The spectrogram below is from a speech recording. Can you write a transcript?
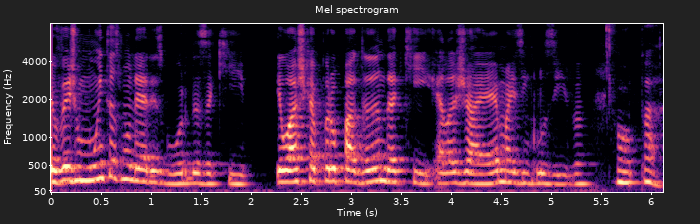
eu vejo muitas mulheres gordas aqui eu acho que a propaganda aqui, ela já é mais inclusiva. Opa!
